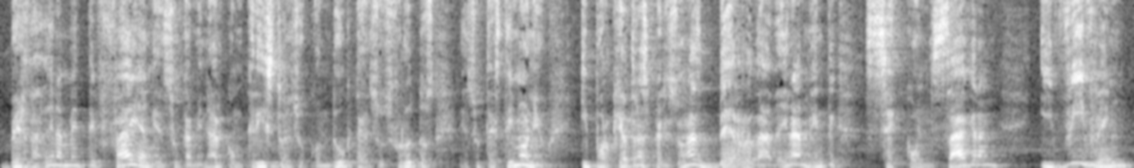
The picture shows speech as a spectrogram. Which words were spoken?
verdaderamente fallan en su caminar con Cristo, en su conducta, en sus frutos, en su testimonio, y por qué otras personas verdaderamente se consagran y viven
